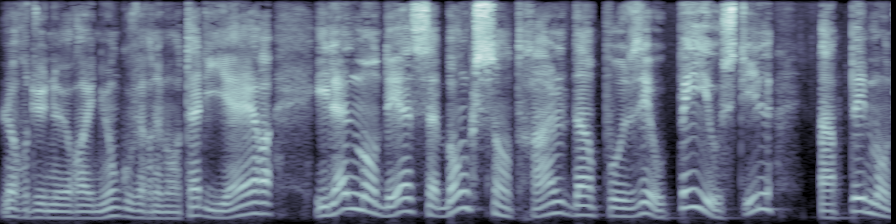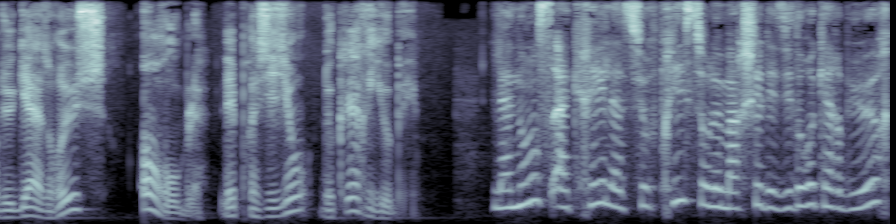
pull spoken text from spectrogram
Lors d'une réunion gouvernementale hier, il a demandé à sa banque centrale d'imposer aux pays hostiles un paiement du gaz russe en roubles. Les précisions de Claire Riobé. L'annonce a créé la surprise sur le marché des hydrocarbures.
